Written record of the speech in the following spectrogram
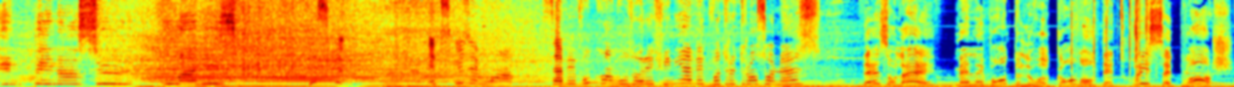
une péninsule ou un île Excusez-moi, savez-vous quand vous aurez fini avec votre tronçonneuse? Désolé, mais les vents de l'ouragan ont détruit ces branches.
